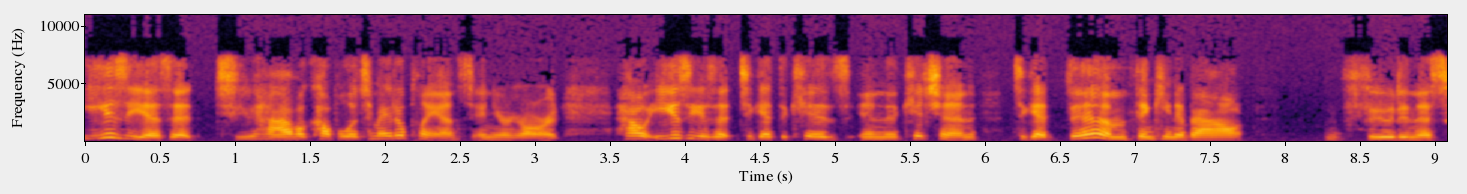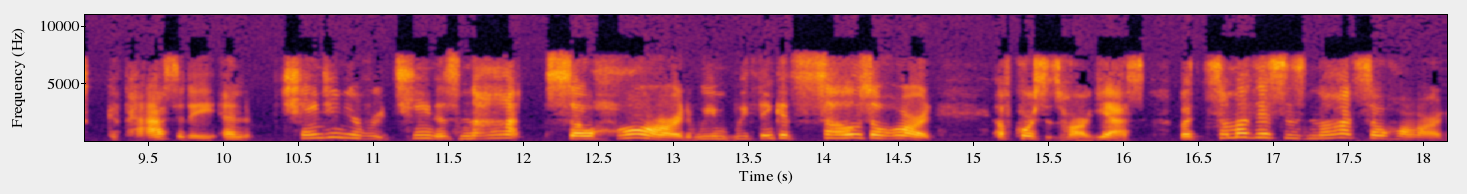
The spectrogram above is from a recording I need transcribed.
easy is it to have a couple of tomato plants in your yard? How easy is it to get the kids in the kitchen to get them thinking about food in this capacity? And changing your routine is not so hard. We we think it's so so hard of course, it's hard, yes, but some of this is not so hard.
